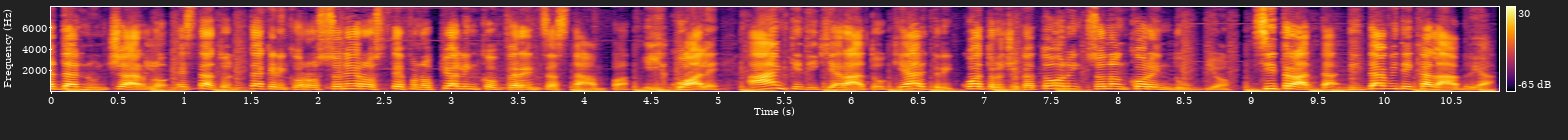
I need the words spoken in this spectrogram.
Ad annunciarlo è stato il tecnico rossonero Stefano Pioli in conferenza stampa, il quale ha anche dichiarato che altri quattro giocatori sono ancora in dubbio. Si tratta di Davide Calabria Calabria,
